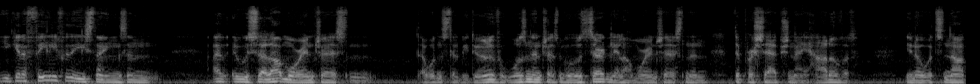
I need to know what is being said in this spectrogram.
you get a feel for these things, and I, it was a lot more interesting. I wouldn't still be doing it if it wasn't interesting, but it was certainly a lot more interesting than the perception I had of it. You know, it's not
